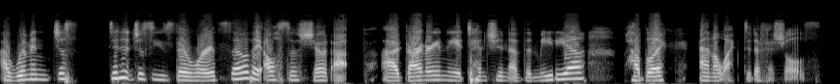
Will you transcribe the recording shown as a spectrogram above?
Uh, women just didn't just use their words, though, they also showed up, uh, garnering the attention of the media, public, and elected officials.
